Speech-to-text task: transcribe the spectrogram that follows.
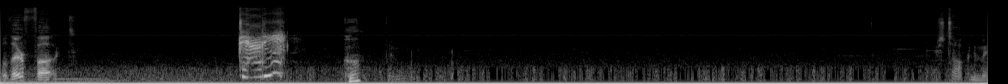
Well, they're fucked. Daddy? Huh? Who's talking to me?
